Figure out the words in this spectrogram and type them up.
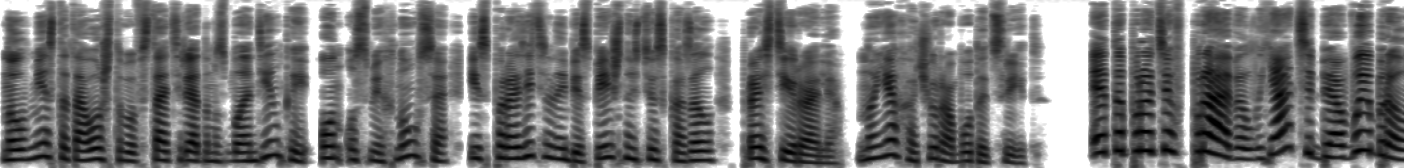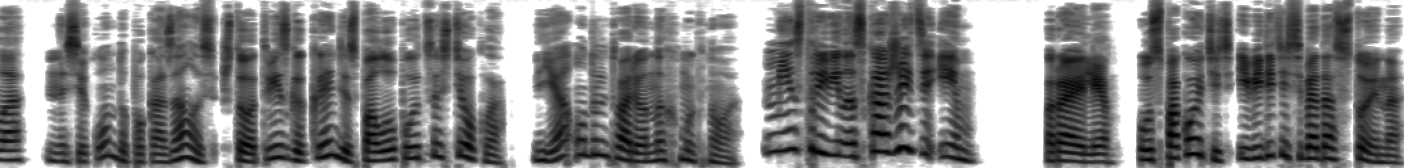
Но вместо того, чтобы встать рядом с блондинкой, он усмехнулся и с поразительной беспечностью сказал «Прости, Райли, но я хочу работать с Рид». «Это против правил, я тебя выбрала!» На секунду показалось, что от визга Кэндис полопаются стекла. Я удовлетворенно хмыкнула. «Мисс Тревина, скажите им!» «Райли, успокойтесь и ведите себя достойно.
